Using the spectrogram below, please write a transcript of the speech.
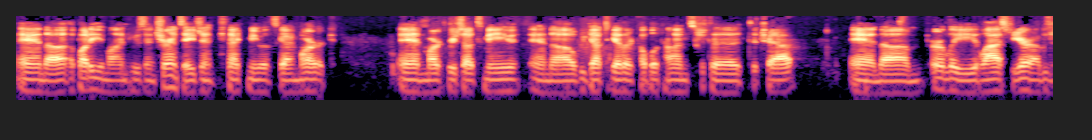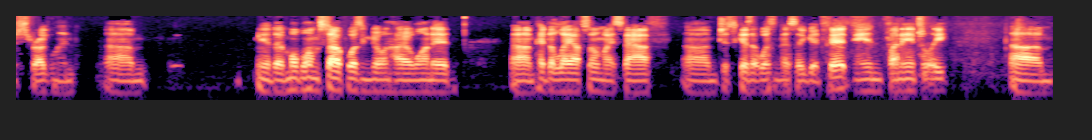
And uh, a buddy of mine who's an insurance agent connected me with this guy, Mark. And Mark reached out to me and uh, we got together a couple of times just to, to chat. And um, early last year, I was just struggling. Um, you know, the mobile home stuff wasn't going how I wanted. Um, had to lay off some of my staff um, just because it wasn't necessarily a good fit and financially. Um,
